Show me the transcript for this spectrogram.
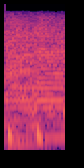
Bye.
